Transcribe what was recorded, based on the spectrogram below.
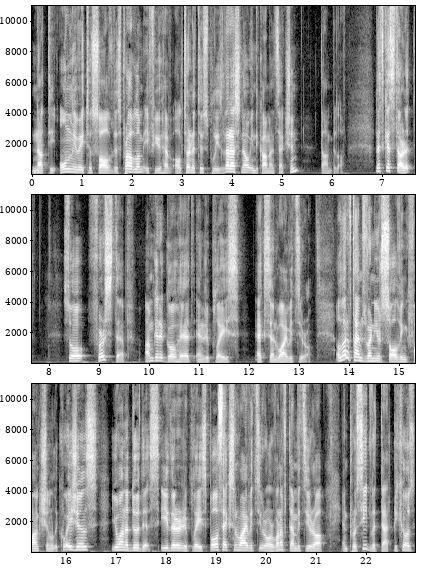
not the only way to solve this problem. If you have alternatives, please let us know in the comment section down below. Let's get started. So first step, I'm going to go ahead and replace x and y with 0. A lot of times when you're solving functional equations, you want to do this. Either replace both x and y with 0 or one of them with 0 and proceed with that because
